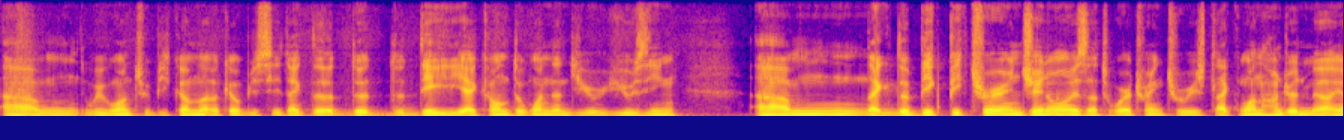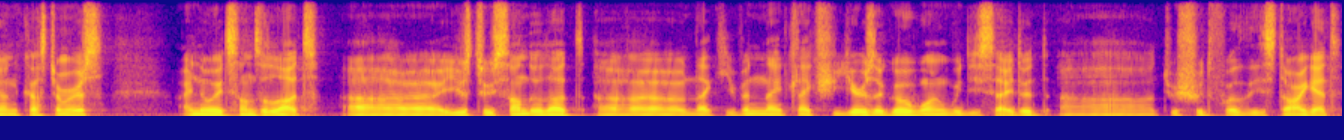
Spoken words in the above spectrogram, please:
Um, we want to become like obviously like the, the the daily account, the one that you're using. Um, like the big picture in general is that we're trying to reach like 100 million customers. I know it sounds a lot. Uh, it used to sound a lot, uh, like even like like a few years ago when we decided uh, to shoot for this target.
